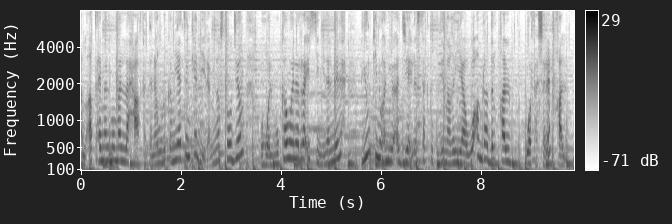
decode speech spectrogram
الأطعمة المملحة فتناول كميات كبيرة من الصوديوم وهو المكون الرئيسي من الملح يمكن أن يؤدي إلى السكتة الدماغية وأمراض القلب. وفشل القلب.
